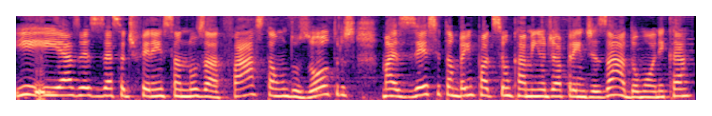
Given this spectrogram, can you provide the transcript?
E, e às vezes essa diferença nos afasta um dos outros, mas esse também pode ser um caminho de aprendizado, Mônica?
